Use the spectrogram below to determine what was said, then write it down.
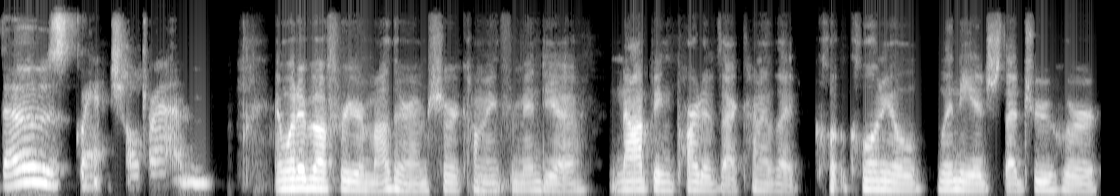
those grandchildren. And what about for your mother? I'm sure coming from India, not being part of that kind of like col- colonial lineage that drew her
